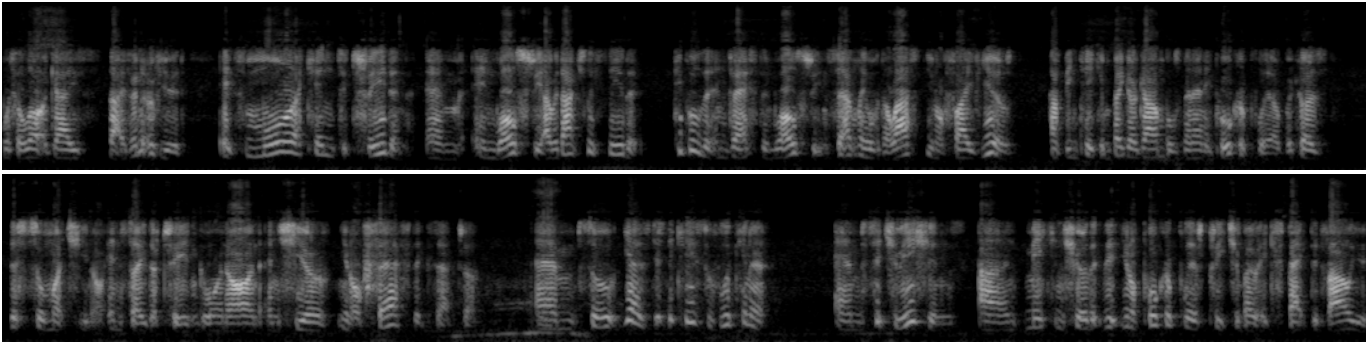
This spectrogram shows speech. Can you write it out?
with a lot of guys that I've interviewed, it's more akin to trading um, in Wall Street. I would actually say that people that invest in Wall Street, and certainly over the last you know five years, have been taking bigger gambles than any poker player because there's so much you know insider trading going on and sheer you know theft, etc. Um, so yeah, it's just a case of looking at um, situations and making sure that they, you know poker players preach about expected value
